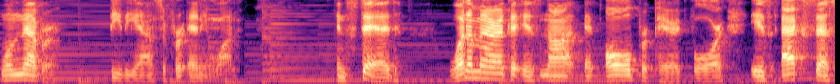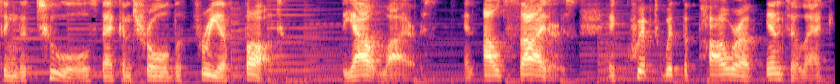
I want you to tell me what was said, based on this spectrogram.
will never be the answer for anyone. Instead, what America is not at all prepared for is accessing the tools that control the free of thought, the outliers, and outsiders equipped with the power of intellect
